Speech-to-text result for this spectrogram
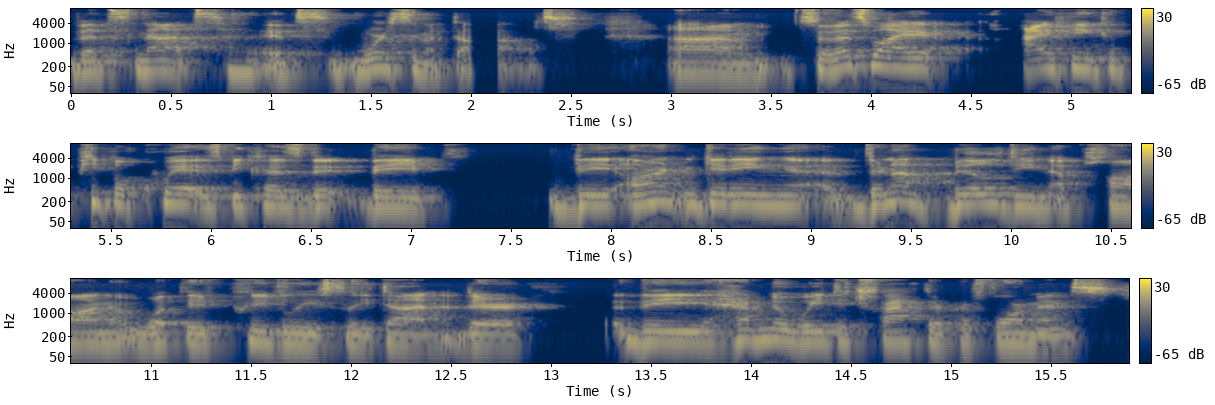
that's not it's worse than McDonald's. Um, so that's why I think people quit is because they, they they aren't getting they're not building upon what they've previously done. They're they have no way to track their performance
